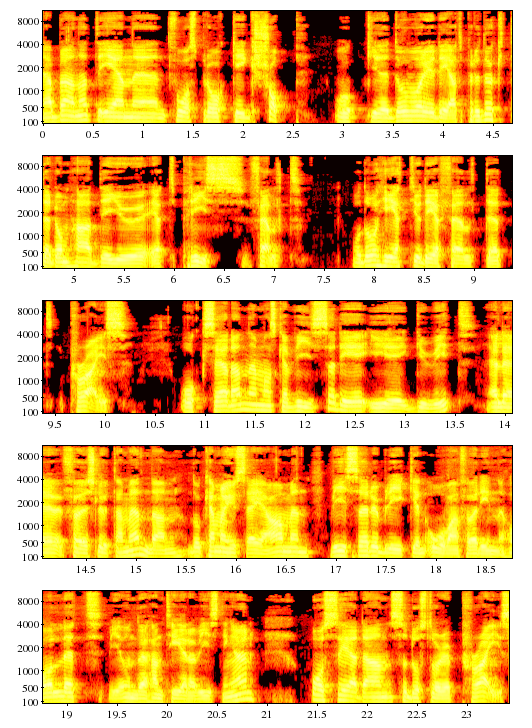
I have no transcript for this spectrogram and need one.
Ja, bland annat i en, en tvåspråkig shop. Och eh, då var det ju det att produkter, de hade ju ett prisfält. Och då heter ju det fältet Price. Och sedan när man ska visa det i GUIT, eller för slutanvändaren, då kan man ju säga ja men visa rubriken ovanför innehållet under hantera visningar. Och sedan så då står det Price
